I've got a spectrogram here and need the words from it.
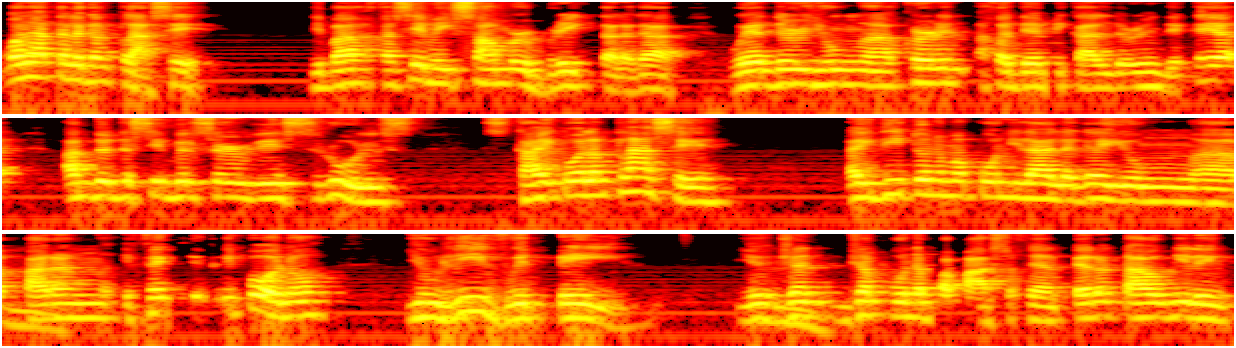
wala talagang klase. 'Di ba? Kasi may summer break talaga whether yung uh, current academic calendar o hindi. Kaya under the civil service rules, kahit walang klase, ay dito naman po nilalagay yung uh, parang effectively po no, yung leave with pay. Yung, dyan, dyan po napapasok yan. Pero ang tawag nila yung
